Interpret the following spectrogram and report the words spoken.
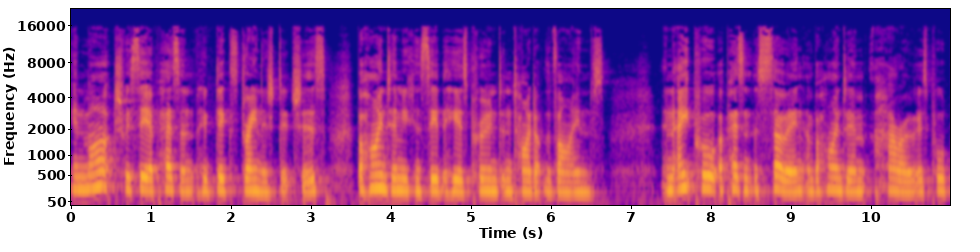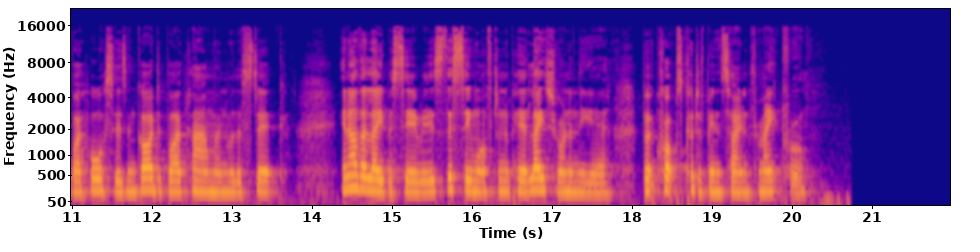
In March, we see a peasant who digs drainage ditches. Behind him, you can see that he has pruned and tied up the vines. In April, a peasant is sowing, and behind him, a harrow is pulled by horses and guided by a ploughman with a stick. In other labour series, this scene will often appear later on in the year, but crops could have been sown from April.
